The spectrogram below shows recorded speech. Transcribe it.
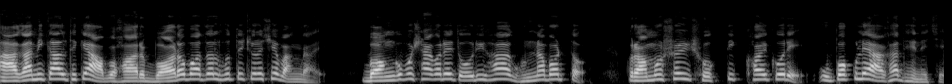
আগামীকাল থেকে আবহাওয়ার বড় বদল হতে চলেছে বাংলায়। বঙ্গোপসাগরে তৈরি হওয়া ঘূর্ণাবর্ত ক্রমশই শক্তি ক্ষয় করে উপকূলে আঘাত হেনেছে,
